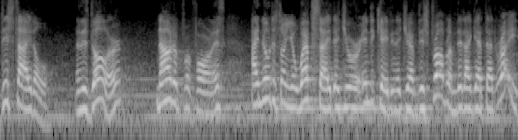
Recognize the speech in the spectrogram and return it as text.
this title, and this dollar. Now the performance is, I noticed on your website that you're indicating that you have this problem. Did I get that right?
